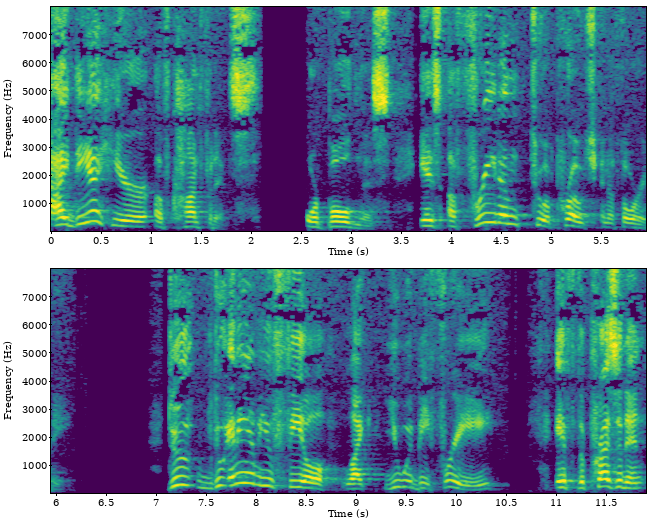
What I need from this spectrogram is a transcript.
idea here of confidence or boldness is a freedom to approach an authority. Do, do any of you feel like you would be free if the president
